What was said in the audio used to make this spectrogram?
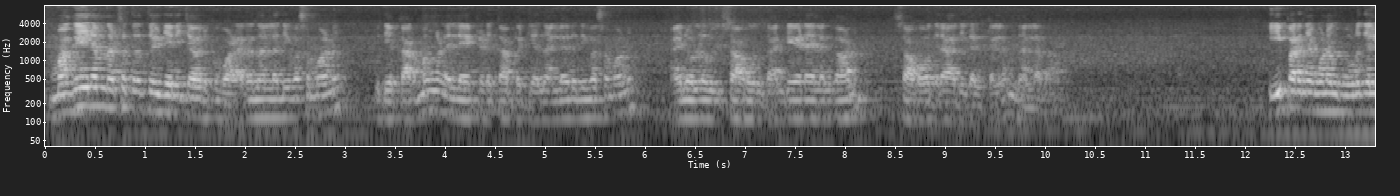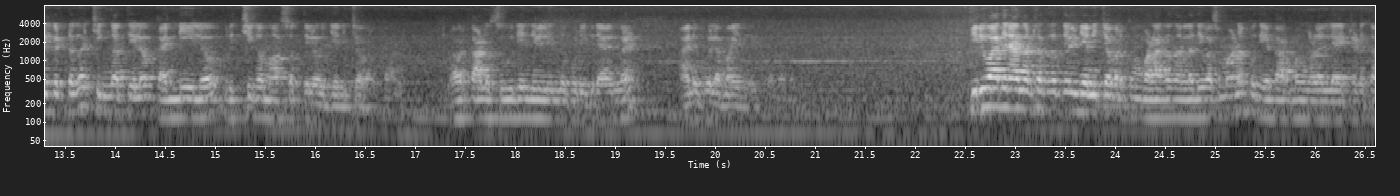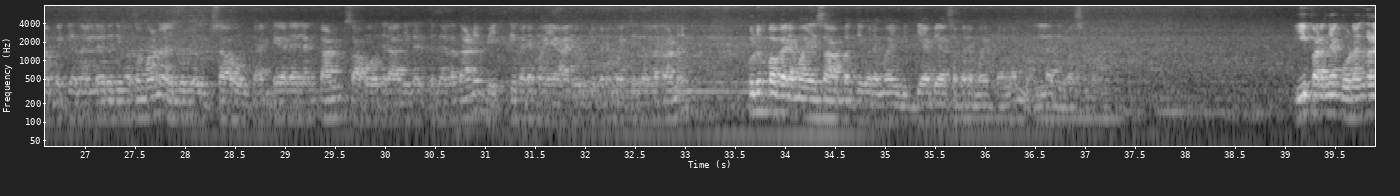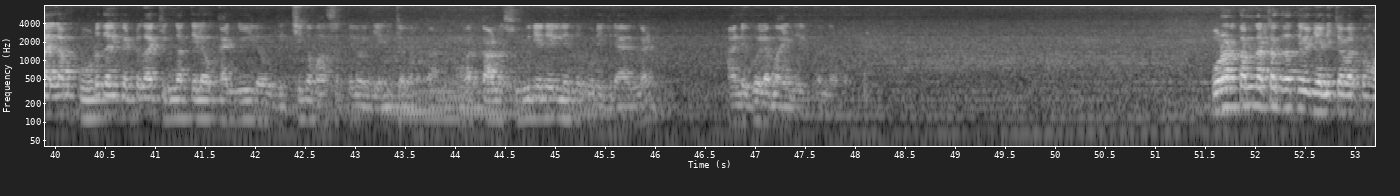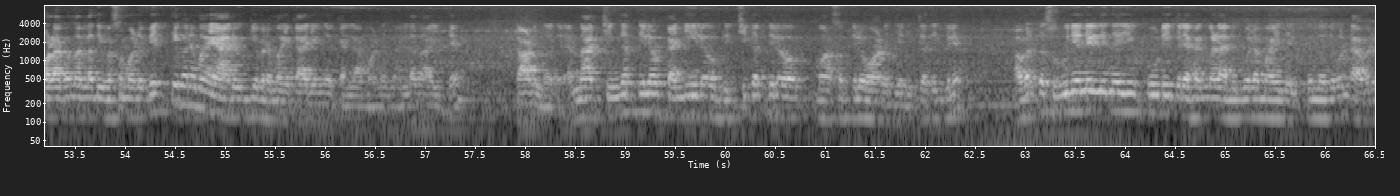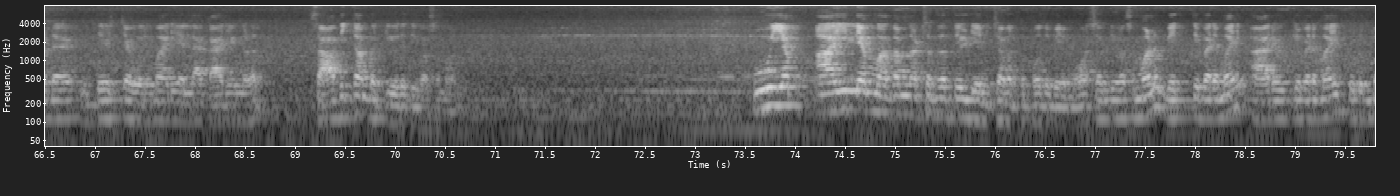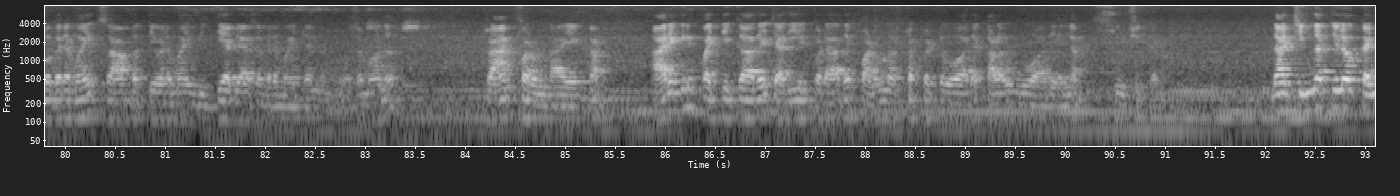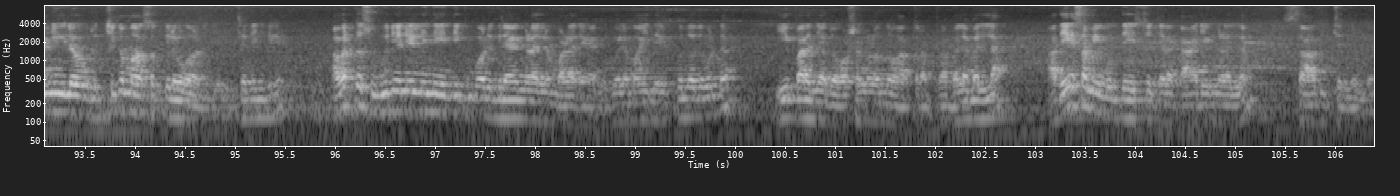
മകയിനം നക്ഷത്രത്തിൽ ജനിച്ചവർക്ക് വളരെ നല്ല ദിവസമാണ്. പുതിയ കർമ്മങ്ങളെല്ലാം ഏറ്റെടുക്കാൻ പറ്റിയ നല്ലൊരു ദിവസമാണ്. അതിനുള്ള ഉത്സാഹവും തന്റെ ഇടയിലും കാണും. സഹോദരാദികൾക്കെല്ലാം നല്ലതാണ്. ഈ പറഞ്ഞ ഗുണം കൂടുതൽ കിട്ടുക ചിങ്ങത്തിലോ കന്നിയിലോ വൃശ്ചിക മാസത്തിലോ ജനിച്ചവർക്കാണ്. അവർക്കാണ് സൂര്യനിൽ നിന്ന് കൂടി ഗ്രഹങ്ങൾ അനുകൂലമായി നിൽക്കുന്നത് തിരുവാതിര നക്ഷത്രത്തിൽ ജനിച്ചവർക്കും വളരെ നല്ല ദിവസമാണ്. പുതിയ കർമ്മങ്ങളിൽ ഏറ്റെടുക്കാൻ പറ്റിയ നല്ലൊരു ദിവസമാണ്. അതിനുള്ള ഉത്സാഹവും തന്റെ ഇടയിലും കാണും. സഹോദരാദികൾക്ക് നല്ലതാണ്. വ്യക്തിപരമായ ആരോഗ്യപരമായിട്ട് നല്ലതാണ്. കുടുംബപരമായി സാമ്പത്തികപരമായി വിദ്യാഭ്യാസപരമായിട്ടെല്ലാം നല്ല ദിവസമാണ്. ഈ പറഞ്ഞ ഗുണങ്ങളെല്ലാം കൂടുതൽ കിട്ടുക ചിങ്ങത്തിലോ കന്നിയിലോ വൃശ്ചിക മാസത്തിലോ ജനിച്ചവർക്കാണ്. അവർക്കാണ് സൂര്യനിൽ നിന്ന് കൂടി ഗ്രഹങ്ങൾ അനുകൂലമായി നിൽക്കുന്നത്. പുണർത്തം നക്ഷത്രത്തിൽ ജനിച്ചവർക്കും വളരെ നല്ല ദിവസമാണ്. വ്യക്തിപരമായ ആരോഗ്യപരമായ കാര്യങ്ങൾക്കെല്ലാമാണ് നല്ലതായിട്ട് കാണുന്നത്. എന്നാൽ ചിങ്ങത്തിലോ കന്നിയിലോ വൃശ്ചികത്തിലോ മാസത്തിലോ ആണ് ജനിച്ചതെങ്കിൽ അവർക്ക് സൂര്യനിൽ നിന്ന് കൂടി ഗ്രഹങ്ങൾ അനുകൂലമായി നിൽക്കുന്നത് കൊണ്ട് അവരുടെ ഉദ്ദേശിച്ച ഒരുമാതിരി എല്ലാ കാര്യങ്ങളും സാധിക്കാൻ പറ്റിയൊരു ദിവസമാണ്. പൂയം ആയില്യം മതം നക്ഷത്രത്തിൽ ജനിച്ചവർക്ക് പൊതുവെ മോശം ദിവസമാണ്. വ്യക്തിപരമായി ആരോഗ്യപരമായി കുടുംബപരമായി സാമ്പത്തികപരമായി വിദ്യാഭ്യാസപരമായി തന്നെ മോശമാണ്. ട്രാൻസ്ഫർ ഉണ്ടായേക്കാം. ആരെങ്കിലും പറ്റിക്കാതെ ചതിയിൽപ്പെടാതെ പണം നഷ്ടപ്പെട്ടു പോകാതെ കളവ് പോകാതെ എല്ലാം സൂക്ഷിക്കണം. എന്നാൽ ചിങ്ങത്തിലോ കന്നിയിലോ വൃശ്ചിക മാസത്തിലോ ആണ് ജനിച്ചതെങ്കിൽ അവർക്ക് സൂര്യനിൽ നിന്ന് ഗ്രഹങ്ങളെല്ലാം വളരെ അനുകൂലമായി നിൽക്കുന്നത് കൊണ്ട് ഈ പറഞ്ഞ ദോഷങ്ങളൊന്നും അത്ര പ്രബലമല്ല. അതേസമയം ഉദ്ദേശിച്ച ചില കാര്യങ്ങളെല്ലാം സാധിച്ചെന്നുണ്ട്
